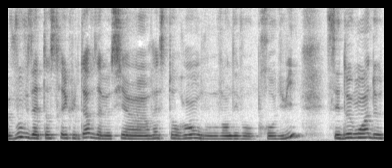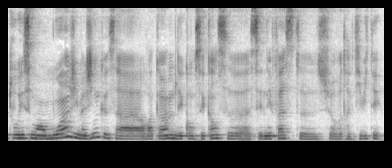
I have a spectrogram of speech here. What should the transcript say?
vous, vous êtes ostréiculteur, vous avez aussi un restaurant où vous vendez vos produits. Ces deux mois de tourisme en moins, j'imagine que ça aura quand même des conséquences assez néfastes sur votre activité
